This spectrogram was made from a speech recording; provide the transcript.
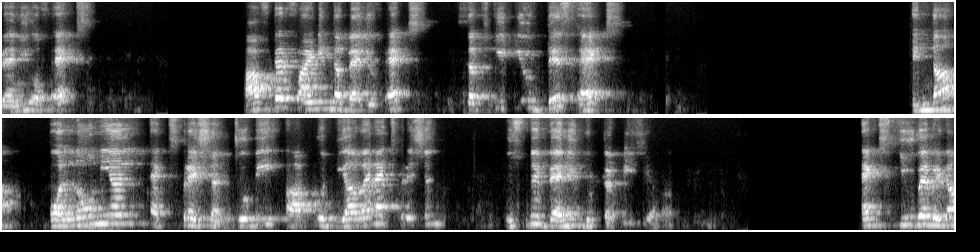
value of x after finding the value of x substitute this x in the polynomial expression जो भी आपको दिया हुआ है ना एक्सप्रेशन उसमें वैल्यू पुट कर दीजिए आप x क्यूब है बेटा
